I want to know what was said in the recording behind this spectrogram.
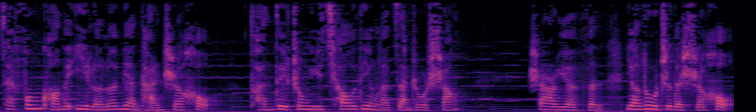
在疯狂的一轮轮面谈之后，团队终于敲定了赞助商。十二月份要录制的时候，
